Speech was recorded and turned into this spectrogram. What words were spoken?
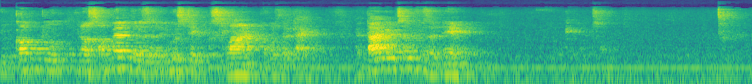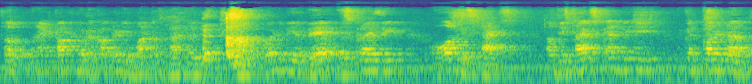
you come to, you know, somewhere there is a linguistic slant of the tag. The tag itself is a name. Okay, and so on. So when I talk about a cognitive markup language, it's going to be a way of describing all these tags. Now these tags can be, you can call it an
